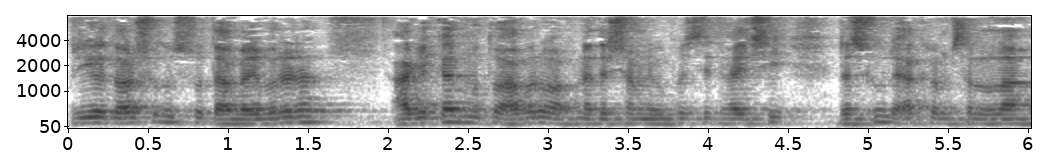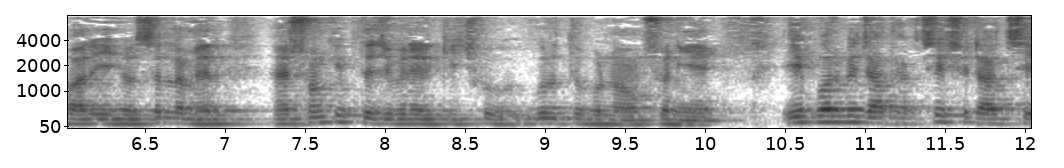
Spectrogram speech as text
প্রিয় দর্শক শ্রোতা ভাই বোনেরা আগেকার মতো আবারও আপনাদের সামনে উপস্থিত হয়েছি রসুল আকরম সাল্লাহ সংক্ষিপ্ত জীবনের কিছু গুরুত্বপূর্ণ অংশ নিয়ে। এ পর্বে যা থাকছে সেটা হচ্ছে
